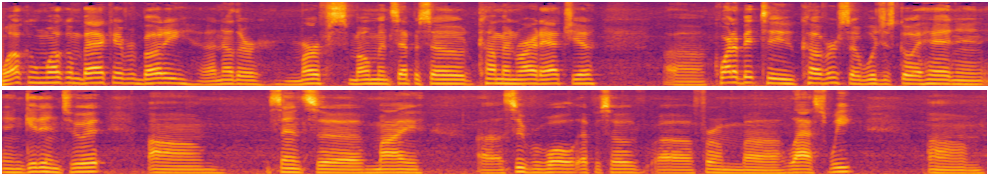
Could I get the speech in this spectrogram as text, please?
Welcome, welcome back, everybody. Another Murph's Moments episode coming right at you. Uh, quite a bit to cover, so we'll just go ahead and, and get into it. Um, since uh, my uh, Super Bowl episode uh, from uh, last week, um,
